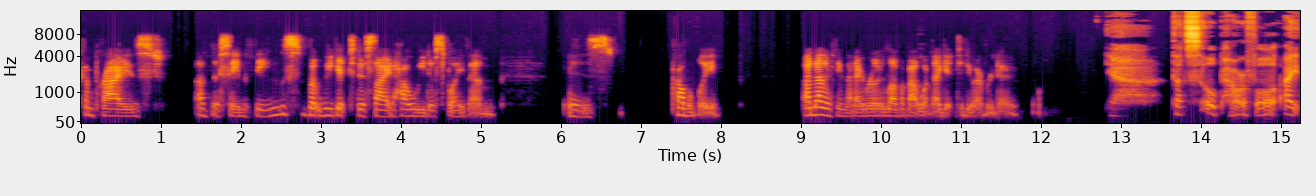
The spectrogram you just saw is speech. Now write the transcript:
comprised of the same things, but we get to decide how we display them is probably another thing that I really love about what I get to do every day. Yeah, that's so powerful. I,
